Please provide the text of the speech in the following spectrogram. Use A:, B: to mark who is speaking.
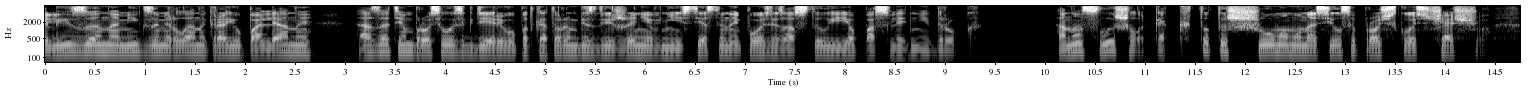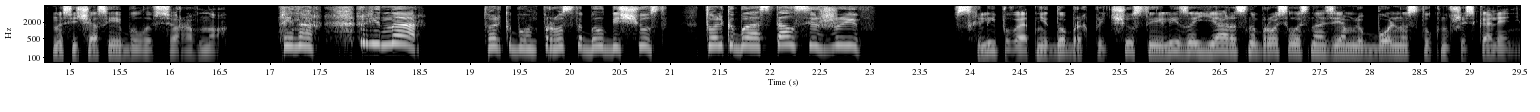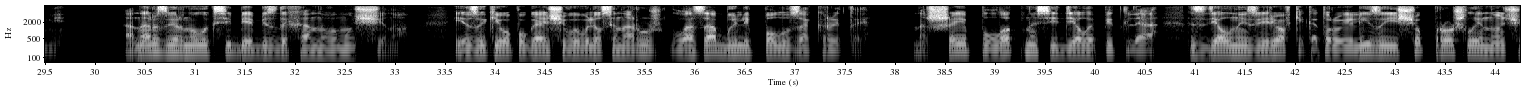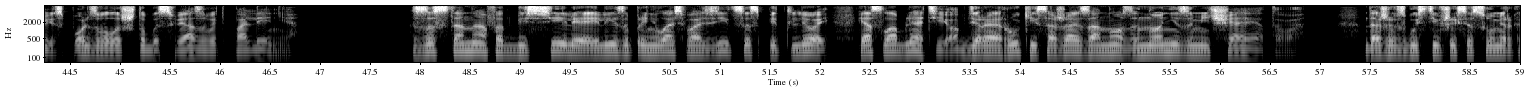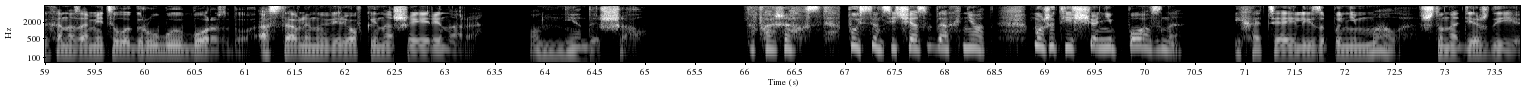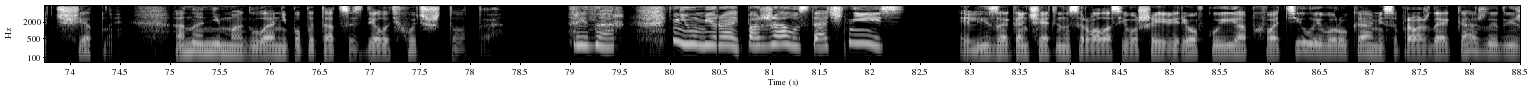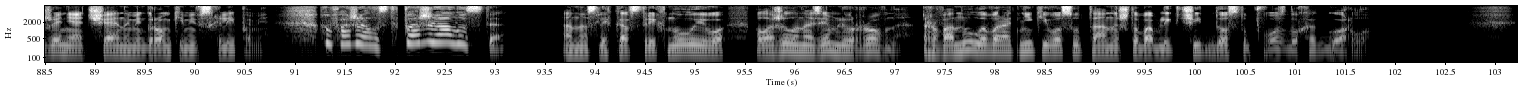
A: Элиза на миг замерла на краю поляны, а затем бросилась к дереву, под которым без движения в неестественной позе застыл ее последний друг. Она слышала, как кто-то шумом уносился прочь сквозь чащу, но сейчас ей было все равно.
B: «Ренар! Ренар! Только бы он просто был без чувств! Только бы остался жив!»
A: Всхлипывая от недобрых предчувствий, Лиза яростно бросилась на землю, больно стукнувшись коленями. Она развернула к себе бездыханного мужчину. Язык его пугающе вывалился наружу, глаза были полузакрыты. На шее плотно сидела петля, сделанная из веревки, которую Элиза еще прошлой ночью использовала, чтобы связывать поленья. Застонав от бессилия, Элиза принялась возиться с петлей и ослаблять ее, обдирая руки и сажая занозы, но не замечая этого. Даже в сгустившихся сумерках она заметила грубую борозду, оставленную веревкой на шее Ренара. Он не дышал.
B: «Ну, пожалуйста, пусть он сейчас вдохнет. Может, еще не поздно».
A: И хотя Элиза понимала, что надежды ее тщетны, она не могла не попытаться сделать хоть что-то.
B: «Ренар, не умирай, пожалуйста, очнись!»
A: Элиза окончательно сорвала с его шеи веревку и обхватила его руками, сопровождая каждое движение отчаянными громкими всхлипами.
B: «Пожалуйста, пожалуйста!»
A: Она слегка встряхнула его, положила на землю ровно, рванула воротник его сутаны, чтобы облегчить доступ воздуха к горлу.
